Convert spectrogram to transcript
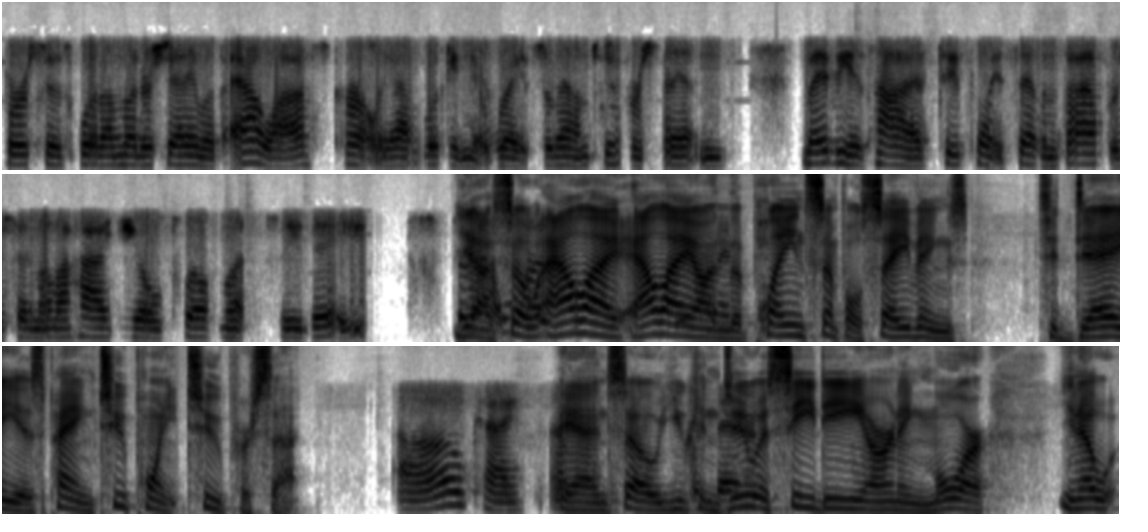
versus what I'm understanding with Ally's. Currently, I'm looking at rates around two percent and maybe as high as 2.75 percent on a high yield 12 month CD. So yeah. So Ally, Ally on the plain simple savings today is paying 2.2%. Oh, okay. Okay. And so you can do a CD earning more. You know,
